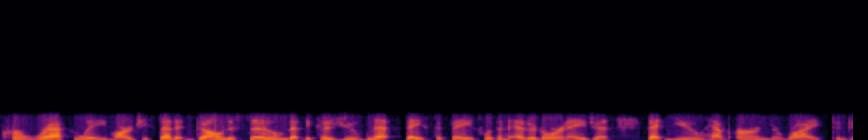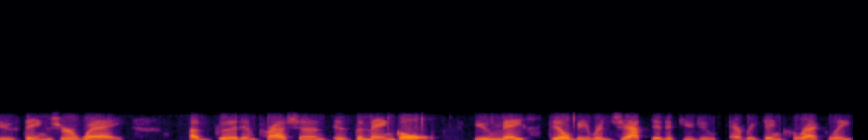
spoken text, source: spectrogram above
correctly. Marji said it. Don't assume that because you've met face to face with an editor or an agent that you have earned the right to do things your way. A good impression is the main goal. You may still be rejected if you do everything correctly,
